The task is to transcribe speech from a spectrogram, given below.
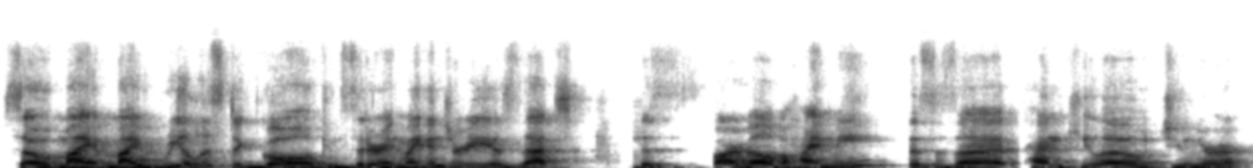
So my my realistic goal, considering my injury, is that this barbell behind me, this is a 10 kilo junior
